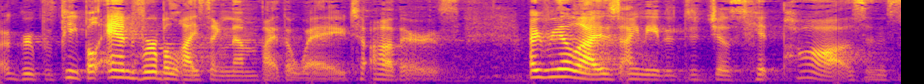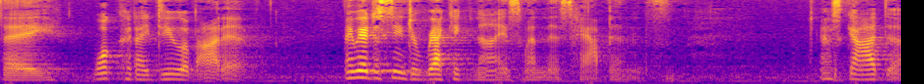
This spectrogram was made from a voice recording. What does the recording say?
a group of people and verbalizing them, by the way, to others, I realized I needed to just hit pause and say, what could I do about it? Maybe I just need to recognize when this happens. Ask God to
